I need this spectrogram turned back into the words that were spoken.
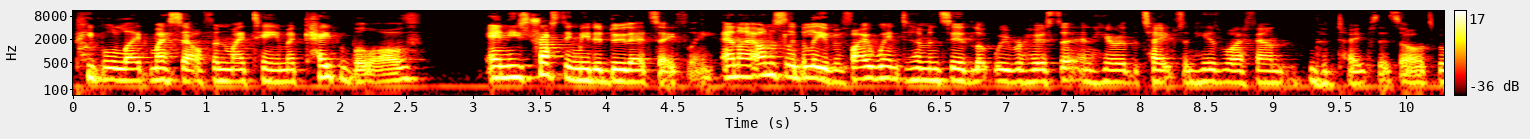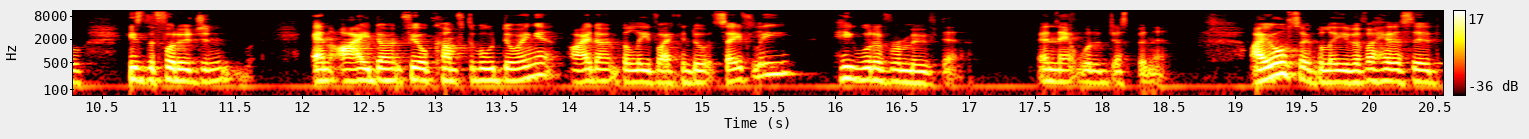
people like myself and my team are capable of. And he's trusting me to do that safely. And I honestly believe if I went to him and said, Look, we rehearsed it and here are the tapes and here's what I found the tapes, that's old school. Here's the footage and and I don't feel comfortable doing it, I don't believe I can do it safely, he would have removed it. And that would have just been it. I also believe if I had said,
